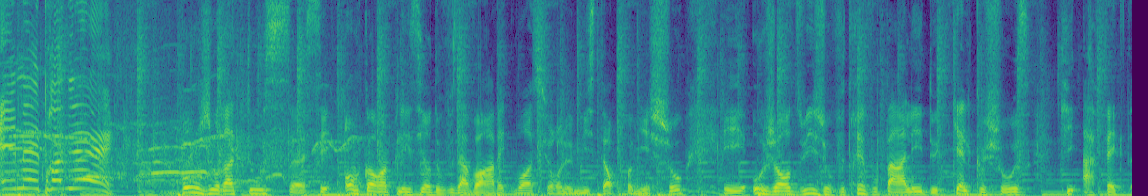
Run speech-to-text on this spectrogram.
Aimé Premier. Bonjour à tous, c'est encore un plaisir de vous avoir avec moi sur le Mister Premier Show et aujourd'hui je voudrais vous parler de quelque chose qui affecte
